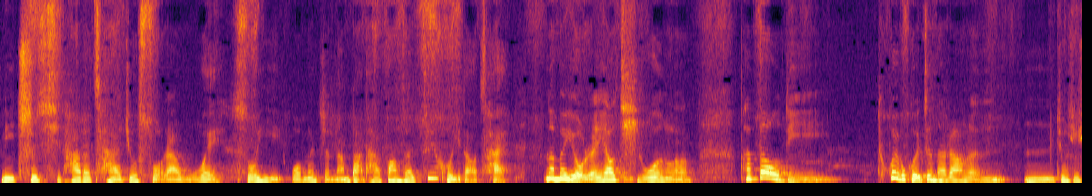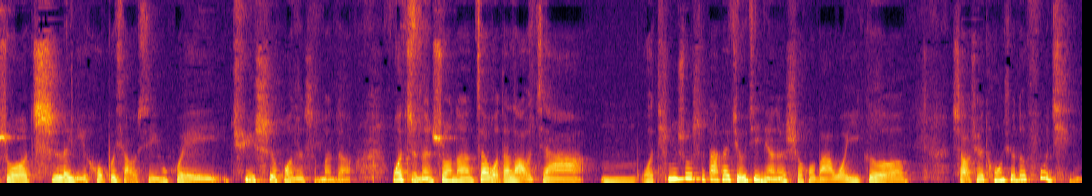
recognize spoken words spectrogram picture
你吃其他的菜就索然无味，所以我们只能把它放在最后一道菜。那么有人要提问了，它到底？会不会真的让人，嗯，就是说吃了以后不小心会去世或者什么的？我只能说呢，在我的老家，嗯，我听说是大概九几年的时候吧，我一个小学同学的父亲，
